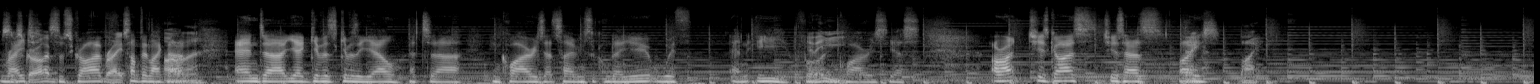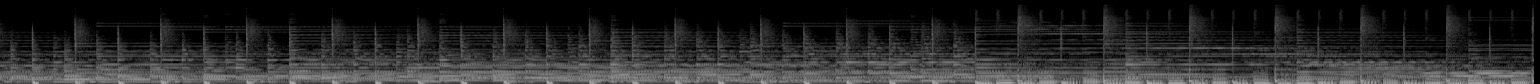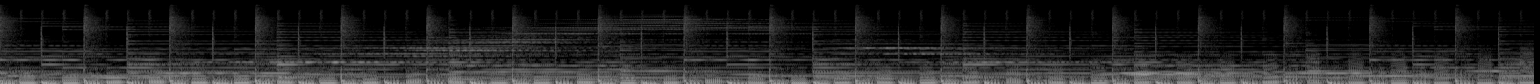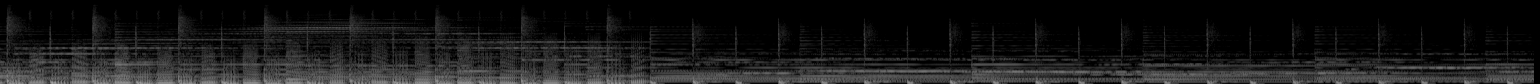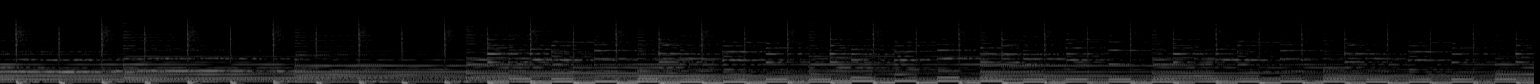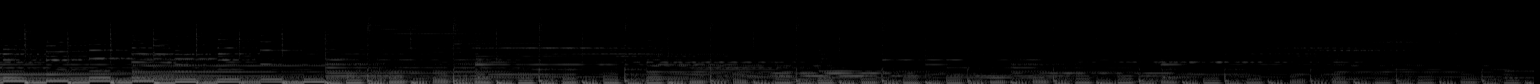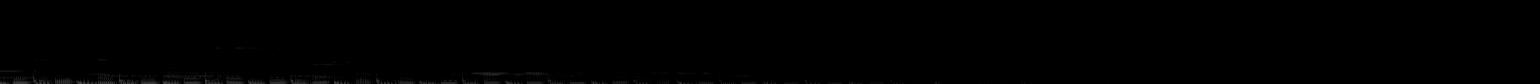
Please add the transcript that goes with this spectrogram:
Rate, subscribe, subscribe, Rate. something like that. And uh, yeah, give us give us a yell at uh, inquiries at savings.com.au with an E for an inquiries. E. Yes. All right. Cheers, guys. Cheers, Has. Bye. Thanks. Bye.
